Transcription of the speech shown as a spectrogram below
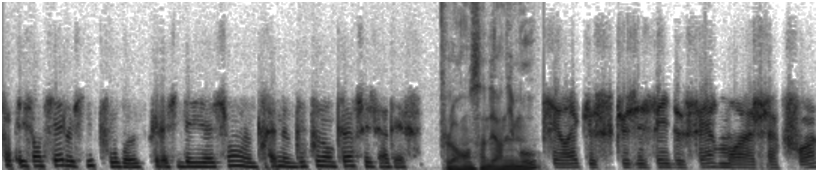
sont essentiels aussi pour euh, que la fidélisation euh, prenne beaucoup d'ampleur chez GRDF. Florence, un dernier mot? C'est vrai que ce que j'essaye de faire, moi, à chaque fois,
